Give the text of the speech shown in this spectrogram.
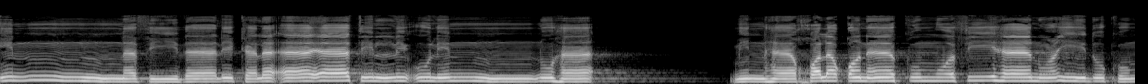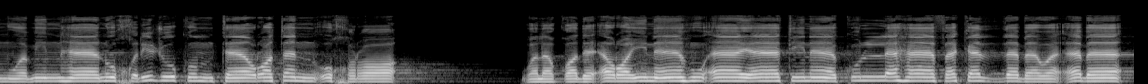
ان في ذلك لايات لاولي النهى منها خلقناكم وفيها نعيدكم ومنها نخرجكم تاره أخرى ولقد اريناه اياتنا كلها فكذب وابى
